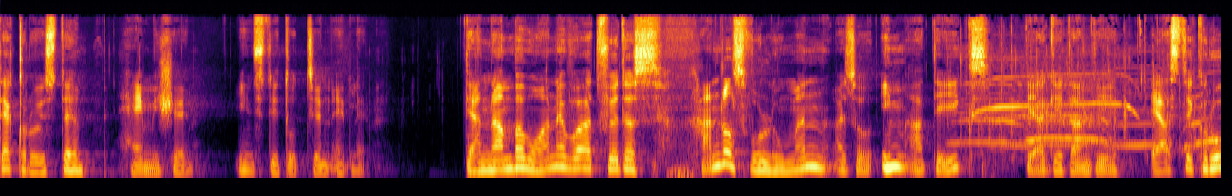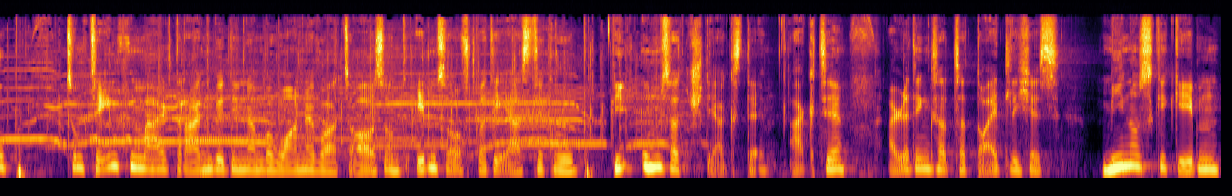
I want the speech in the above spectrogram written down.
der größte heimische institutionelle. Der Number One Award für das Handelsvolumen, also im ATX, der geht an die erste Group. Zum zehnten Mal tragen wir die Number One Awards aus und ebenso oft war die erste Group die umsatzstärkste Aktie. Allerdings hat es ein deutliches Minus gegeben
